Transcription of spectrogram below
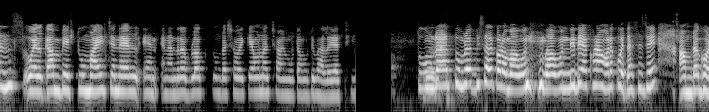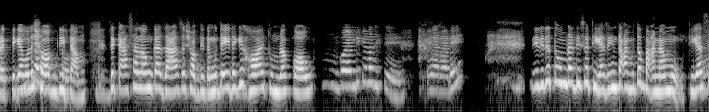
Friends welcome back to my channel and another vlog তোমরা সবাই কেমন আছো? আমি মোটামুটি ভালোই আছি। তোমরা তোমরা বিচার করো মামুন মামুন দিদি এখন আমরা কইতাছে যে আমরা ঘরের থেকে বলে সব দিতাম। যে কাঁচা লঙ্কা যা আছে সব দিতাম। কিন্তু এইটা কি হয়? তোমরা কও। দিদি তো তোমরা দিছো ঠিক আছে। কিন্তু আমি তো বানামু ঠিক আছে?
